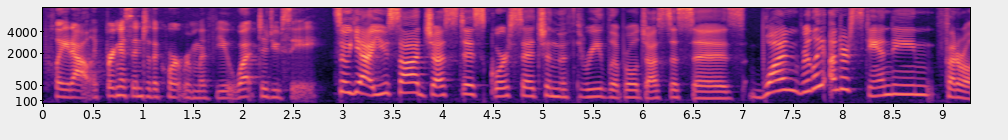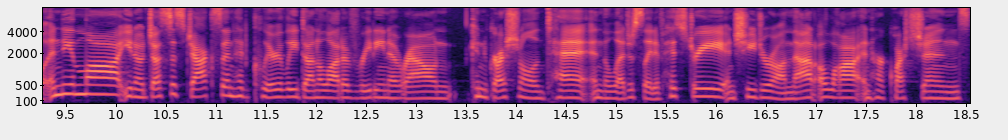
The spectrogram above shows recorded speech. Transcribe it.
played out? Like, bring us into the courtroom with you. What did you see? So, yeah, you saw Justice Gorsuch and the three liberal justices, one really understanding federal Indian law. You know, Justice Jackson had clearly done a lot of reading around congressional intent and the legislative history, and she drew on that a lot in her questions.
